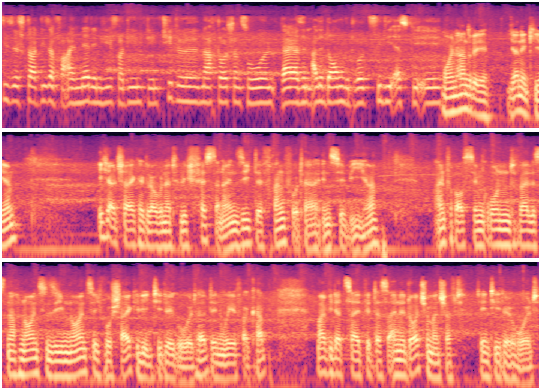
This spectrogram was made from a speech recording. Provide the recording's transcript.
diese Stadt, dieser Verein mehr denn je verdient, den Titel nach Deutschland zu holen. Daher sind alle Daumen gedrückt für die SGE. Moin André, Yannick hier. Ich als Schalke glaube natürlich fest an einen Sieg der Frankfurter in Sevilla. Einfach aus dem Grund, weil es nach 1997, wo Schalke den Titel geholt hat, den UEFA Cup, mal wieder Zeit wird, dass eine deutsche Mannschaft den Titel holt.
